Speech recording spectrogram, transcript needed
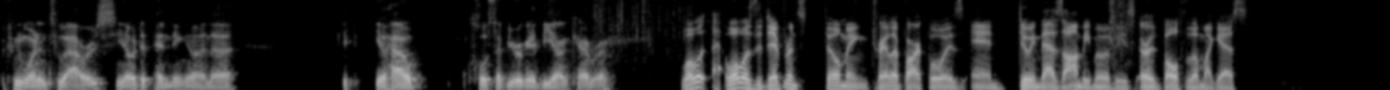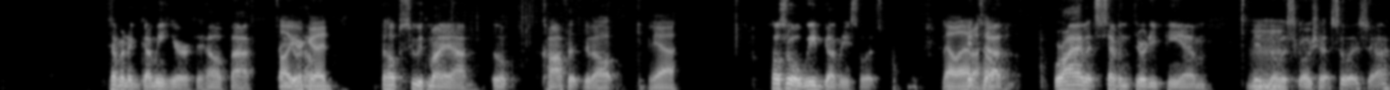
between one and two hours, you know, depending on uh, if you know how close up you were going to be on camera. What was what was the difference filming Trailer Park Boys and doing that zombie movies, or both of them, I guess? Having a gummy here to help. Uh, Oh, you're help, good. It helps soothe my uh, little cough that developed. Yeah. It's also a weed gummy, so it's No, it's uh, where I am at 7:30 p.m. in Mhm. Nova Scotia, so it's uh,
